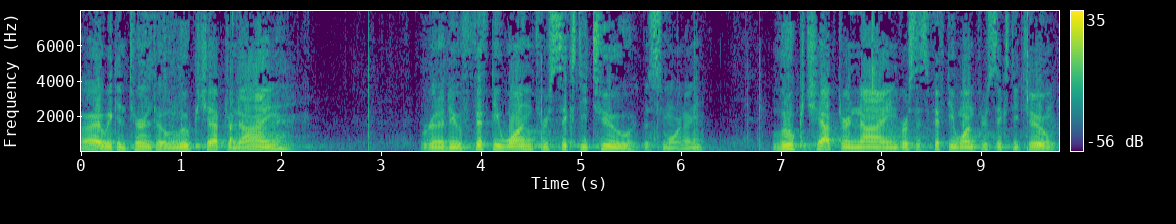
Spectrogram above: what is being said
All right, we can turn to Luke chapter 9. We're going to do 51 through 62 this morning. Luke chapter 9, verses 51 through 62.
